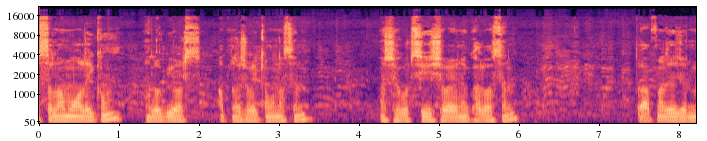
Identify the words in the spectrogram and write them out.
আসসালামু আলাইকুম। হ্যালো ভিউয়ার্স আপনারা সবাই কেমন আছেন? আশা করছি সবাই অনেক ভালো আছেন। তো আপনাদের জন্য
